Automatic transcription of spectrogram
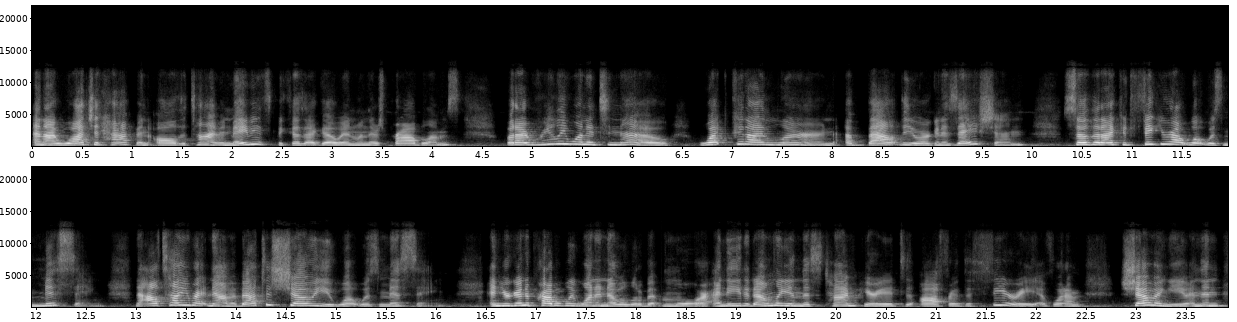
And I watch it happen all the time. And maybe it's because I go in when there's problems, but I really wanted to know what could I learn about the organization so that I could figure out what was missing. Now, I'll tell you right now, I'm about to show you what was missing. And you're going to probably want to know a little bit more. I needed only in this time period to offer the theory of what I'm showing you. And then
